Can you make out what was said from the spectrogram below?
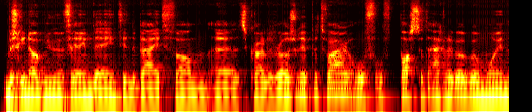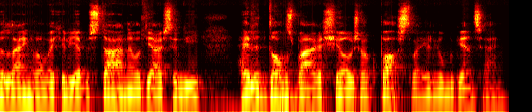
misschien ook nu een vreemde eend in de bijt van uh, het Scarlet Rose repertoire? Of, of past het eigenlijk ook wel mooi in de lijn van wat jullie hebben staan en wat juist in die hele dansbare shows ook past, waar jullie onbekend zijn?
